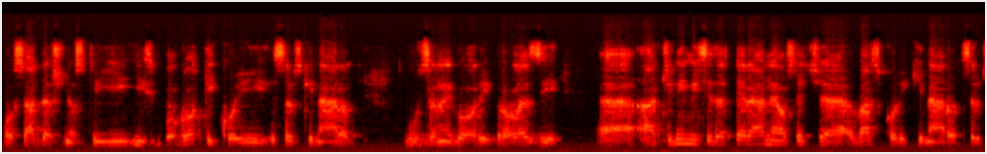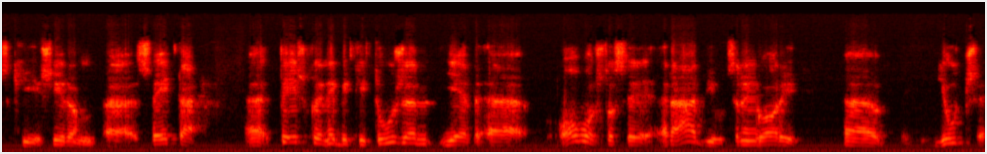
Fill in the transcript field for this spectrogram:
o sadašnjosti i, i bogoti koji srpski narod u Crnoj Gori prolazi, e, a čini mi se da te rane osjeća vaskoliki narod srpski širom e, sveta, e, teško je ne biti tužan jer ovo što se radi u Crnoj Gori juče,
